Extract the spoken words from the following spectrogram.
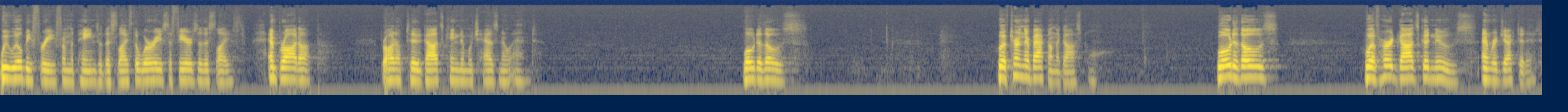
We will be free from the pains of this life, the worries, the fears of this life, and brought up, brought up to God's kingdom which has no end. Woe to those who have turned their back on the gospel. Woe to those who have heard God's good news and rejected it.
